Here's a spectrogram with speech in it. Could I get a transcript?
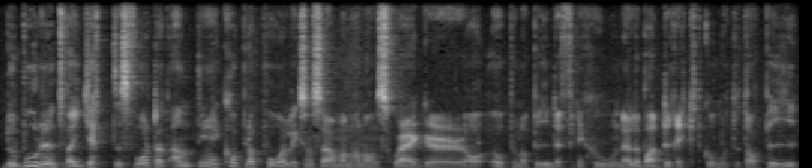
Då borde det inte vara jättesvårt att antingen koppla på liksom så här, om man har någon Swagger Open API definition eller bara direkt gå mot ett API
